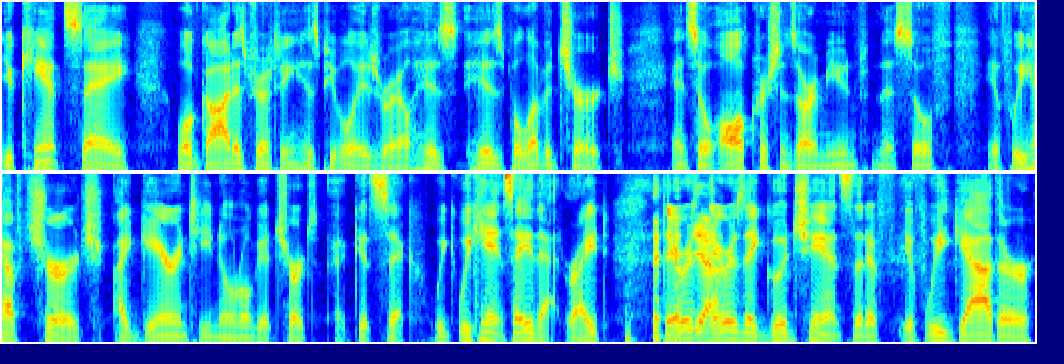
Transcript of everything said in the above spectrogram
You can't say, well, God is protecting his people Israel, his his beloved church, and so all Christians are immune from this. So if if we have church, I guarantee no one will get church uh, get sick. We we can't say that, right? There is Yeah. there is a good chance that if if we gather,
